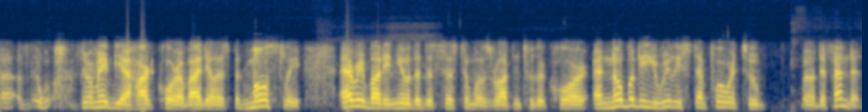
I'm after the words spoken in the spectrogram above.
uh, there may be a hardcore of idealists, but mostly everybody knew that the system was rotten to the core, and nobody really stepped forward to uh, defend it.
